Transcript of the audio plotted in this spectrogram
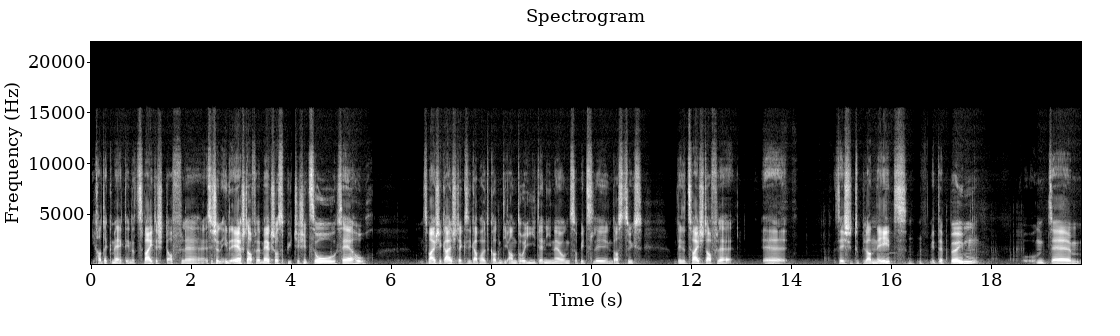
ich hatte gemerkt, in der zweiten Staffel, es ist in der ersten Staffel, merkst du, das Budget ist nicht so sehr hoch. Und das meiste Geld stecken sie glaube halt gerade in die Androiden rein und so ein bisschen in das Zeugs. Und in der zweiten Staffel äh, siehst du den Planet mit den Bäumen und ähm,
